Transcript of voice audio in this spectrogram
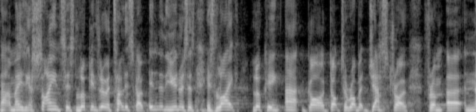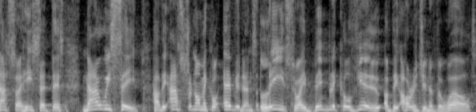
Amazing. A scientist looking through a telescope into the universe is like looking at God. Dr. Robert Jastrow from uh, NASA, he said this Now we see how the astronomical evidence leads to a biblical view of the origin of the world.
